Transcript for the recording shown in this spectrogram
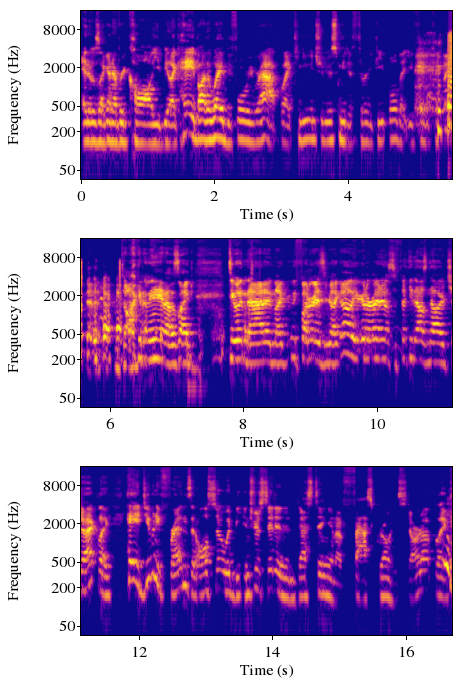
and it was like on every call you'd be like hey by the way before we wrap like can you introduce me to three people that you think could like benefit from talking to me? And i was like doing that. And like the fundraiser you're like oh you're gonna write us a $50000 check? Like hey do you have any friends that also would be interested in investing in a fast growing startup? Like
